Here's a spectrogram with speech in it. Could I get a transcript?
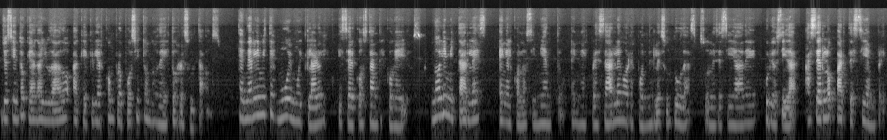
yo siento que han ayudado a que criar con propósito nos dé estos resultados. Tener límites muy, muy claros y ser constantes con ellos. No limitarles en el conocimiento, en expresarles o responderles sus dudas, su necesidad de curiosidad. Hacerlo parte siempre,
